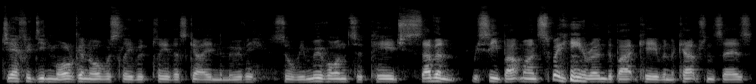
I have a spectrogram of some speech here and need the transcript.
Jeffrey Dean Morgan obviously would play this guy in the movie. So we move on to page 7. We see Batman swinging around the Batcave, and the caption says,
